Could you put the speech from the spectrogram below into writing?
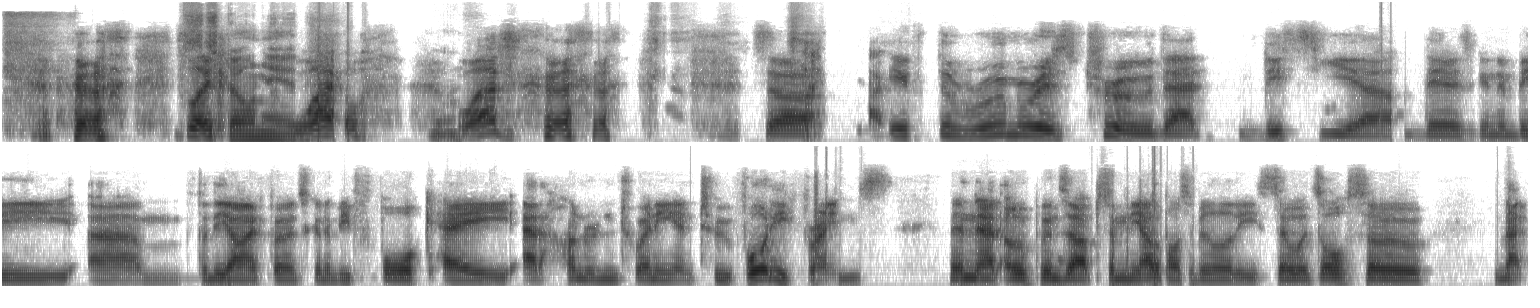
it's like, Stone Age. what? What? so if the rumor is true that this year there's going to be um, for the iPhone it's going to be 4K at 120 and 240 frames, then that opens up so many other possibilities. So it's also that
